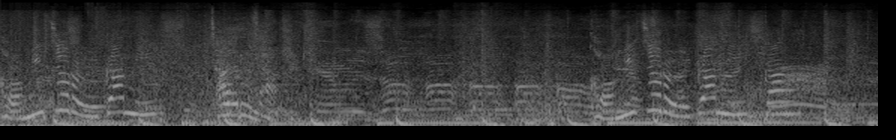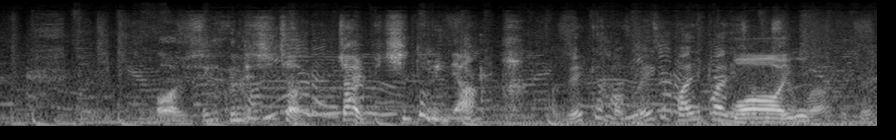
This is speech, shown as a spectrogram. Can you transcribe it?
거미줄 올가미 자루사 거미줄 올가미 깡 와, 이 새끼 근데 진짜 짤 미친놈 있냐? 아, 왜 이렇게 막- 왜 이렇게 빨리빨리 와, 이거- 거야 대체?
